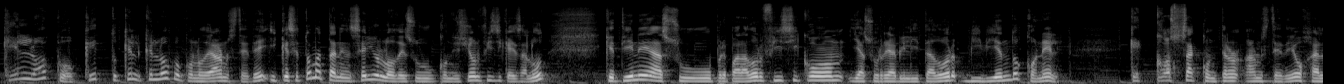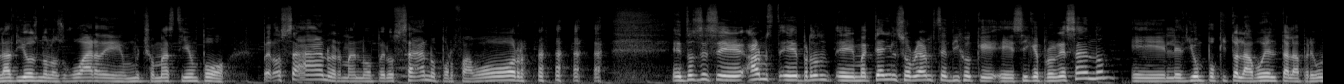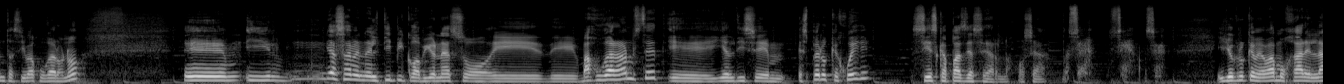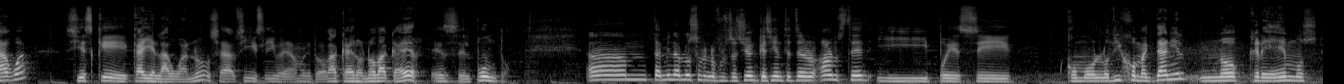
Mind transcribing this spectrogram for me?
Qué loco, qué, qué, loco con lo de Armstead, ¿eh? Y que se toma tan en serio lo de su condición física y salud, que tiene a su preparador físico y a su rehabilitador viviendo con él. Qué cosa con Armstead, ¿eh? Ojalá Dios nos los guarde mucho más tiempo. Pero sano, hermano, pero sano, por favor. Entonces, eh, eh, perdón, McDaniel sobre Armstead dijo que sigue progresando. le dio un poquito la vuelta a la pregunta si va a jugar o no. Y ya saben, el típico avionazo de, ¿va a jugar Armstead? y él dice, espero que juegue si es capaz de hacerlo. O sea, o sea, o sea, o sea. Y yo creo que me va a mojar el agua si es que cae el agua, ¿no? O sea, sí, sí, pero va a caer o no va a caer. es el punto también habló sobre la frustración que siente Taylor Armstead y pues eh, como lo dijo McDaniel, no creemos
